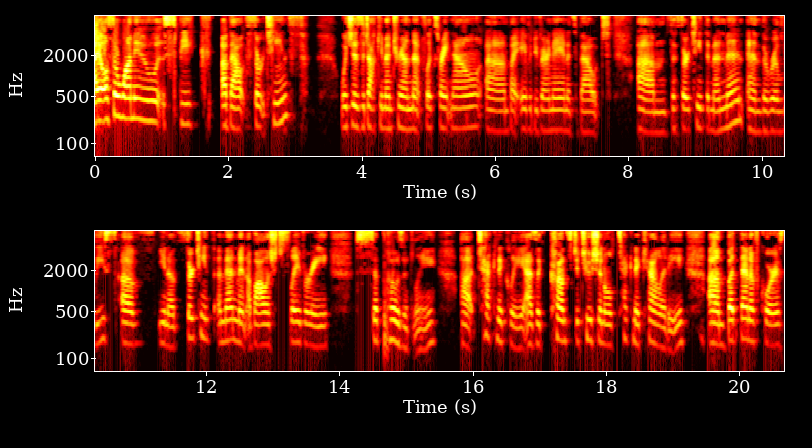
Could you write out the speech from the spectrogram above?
i also want to speak about 13th which is a documentary on netflix right now um, by ava duvernay and it's about um, the 13th amendment and the release of you know 13th amendment abolished slavery supposedly uh, technically as a constitutional technicality um, but then of course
